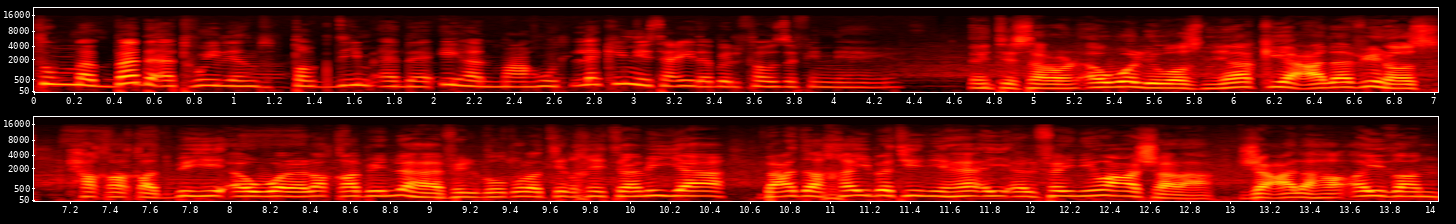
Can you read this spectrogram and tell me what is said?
ثم بدأت ويليامز بتقديم أدائها المعهود لكني سعيدة بالفوز في النهاية. انتصار أول لوزنياكي على فينوس حققت به أول لقب لها في البطولة الختامية بعد خيبة نهائي 2010 جعلها أيضا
